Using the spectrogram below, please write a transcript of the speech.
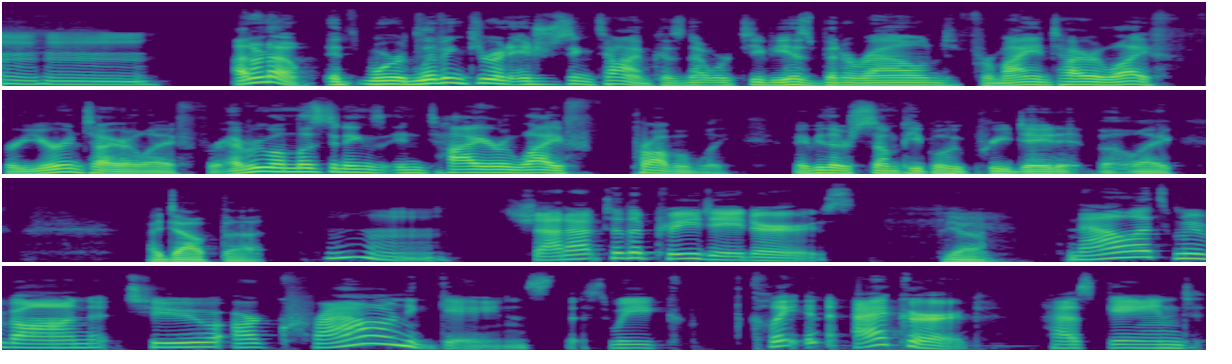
Mm-hmm. I don't know. It, we're living through an interesting time because network TV has been around for my entire life, for your entire life, for everyone listening's entire life, probably. Maybe there's some people who predate it, but like, I doubt that. Hmm. Shout out to the predators. Yeah. Now let's move on to our crown gains this week. Clayton Echard has gained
